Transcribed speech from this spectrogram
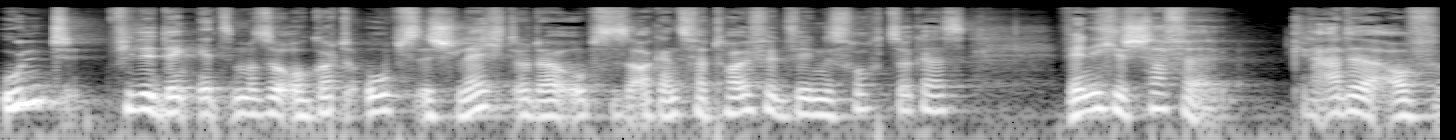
Und viele denken jetzt immer so, oh Gott, Obst ist schlecht oder Obst ist auch ganz verteufelt wegen des Fruchtzuckers. Wenn ich es schaffe, gerade auf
